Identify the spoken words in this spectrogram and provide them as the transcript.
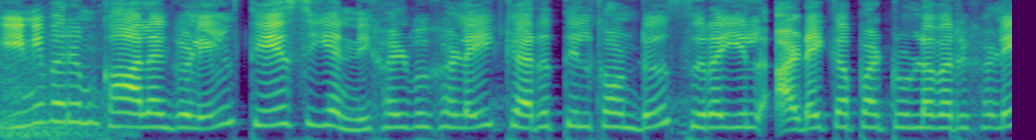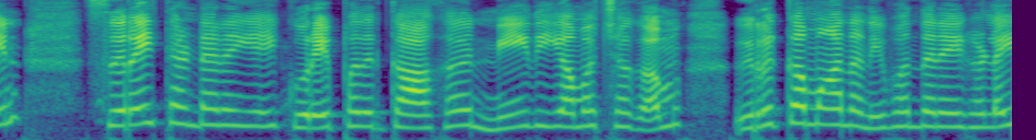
இனிவரும் காலங்களில் தேசிய நிகழ்வுகளை கருத்தில் கொண்டு சிறையில் அடைக்கப்பட்டுள்ளவர்களின் சிறை தண்டனையை குறைப்பதற்காக நீதி அமைச்சகம் இறுக்கமான நிபந்தனைகளை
